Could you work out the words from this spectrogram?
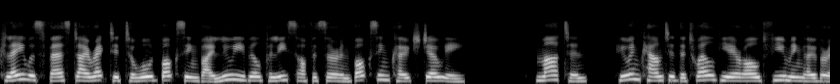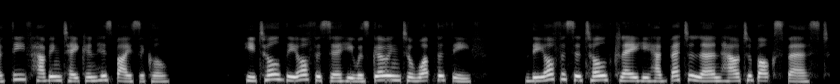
Clay was first directed toward boxing by Louisville police officer and boxing coach Joe E. Martin, who encountered the 12 year old fuming over a thief having taken his bicycle. He told the officer he was going to whop the thief. The officer told Clay he had better learn how to box first.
